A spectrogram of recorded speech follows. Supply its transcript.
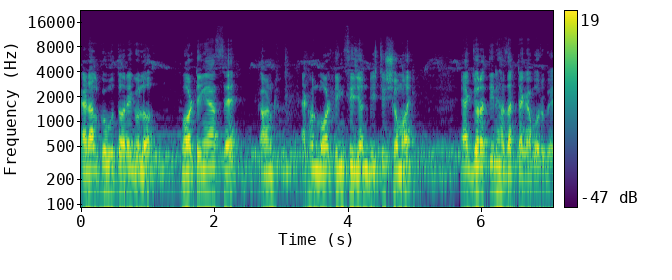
অ্যাডাল কবুতর এগুলো মল্টিংয়ে আছে, কারণ এখন মল্টিং সিজন বৃষ্টির সময়। এক জোড়া তিন হাজার টাকা পড়বে।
